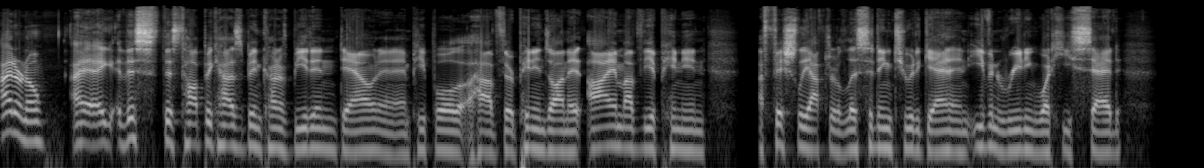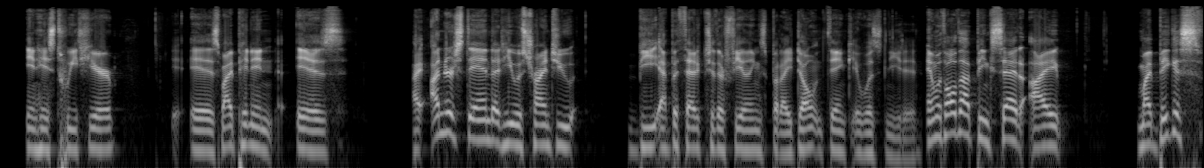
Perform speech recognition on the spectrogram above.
I don't know. I, I this this topic has been kind of beaten down, and, and people have their opinions on it. I am of the opinion, officially after listening to it again and even reading what he said in his tweet here, is my opinion is I understand that he was trying to be empathetic to their feelings, but I don't think it was needed. And with all that being said, I my biggest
